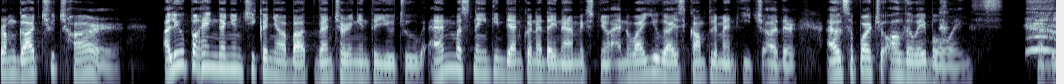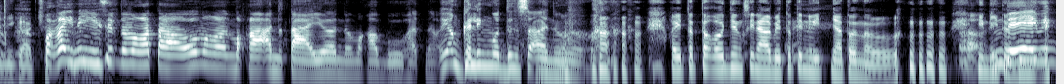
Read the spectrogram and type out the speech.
From Got You Char. Aliw pakinggan yung chika nyo about venturing into YouTube and mas naintindihan ko na dynamics nyo and why you guys complement each other. I'll support you all the way, boys. Sabi ni Baka Char. iniisip ng mga tao, mga makaano tayo, no, makabuhat na. Ay, ang galing mo dun sa ano. Ay, totoo yung sinabi to, tinweet niya to, no? Ah, Hindi hindi, to I mean,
